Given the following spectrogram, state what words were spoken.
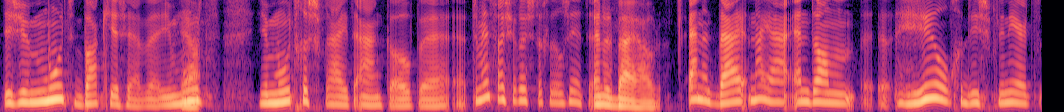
Dus je moet bakjes hebben. Je Ja. moet, je moet gespreid aankopen. Eh, Tenminste, als je rustig wil zitten. En het bijhouden. En het bij, nou ja, en dan eh, heel gedisciplineerd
